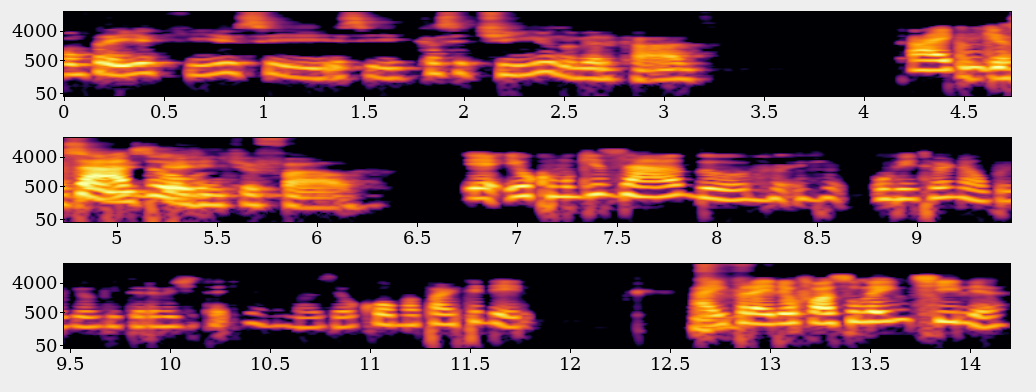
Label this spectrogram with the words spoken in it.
comprei aqui esse, esse cacetinho no mercado. Ai, com Porque é só isso guisado. que a gente fala. É, Eu como guisado. O Vitor não, porque o Vitor é vegetariano, mas eu como a parte dele. Aí pra ele eu faço lentilha,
